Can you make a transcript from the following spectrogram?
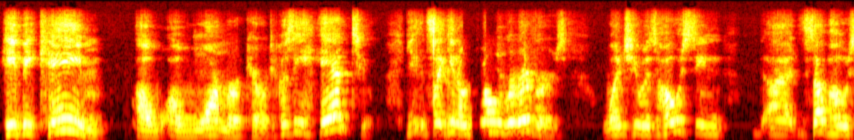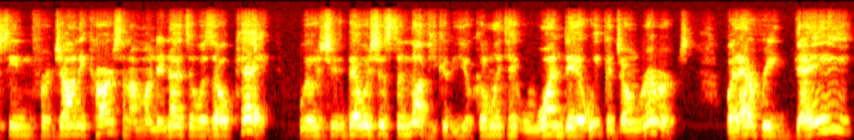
he became a, a warmer character because he had to. It's like, you know, Joan Rivers, when she was hosting, uh, sub hosting for Johnny Carson on Monday nights, it was okay. Was, that was just enough. You could you could only take one day a week of Joan Rivers, but every day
